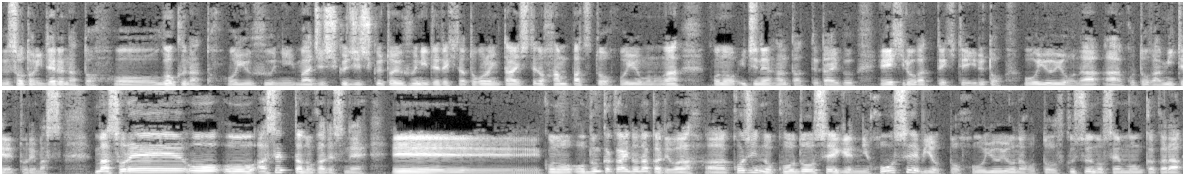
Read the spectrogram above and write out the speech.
外に出るなと動くなというふうに、まあ、自粛自粛というふうに出てきたところに対しての反発というものがこの1年半経ってだいぶ、えー、広がってきているというようなことが見て取れます。まあ、それを焦ったのかですね、えー、この分科会の中では個人の行動制限に法整備をというようなことを複数の専門家から、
